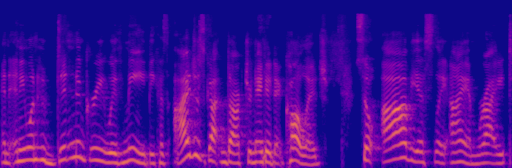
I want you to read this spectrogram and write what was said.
And anyone who didn't agree with me, because I just got indoctrinated at college. So obviously I am right.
